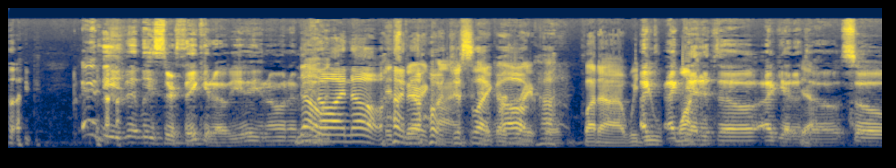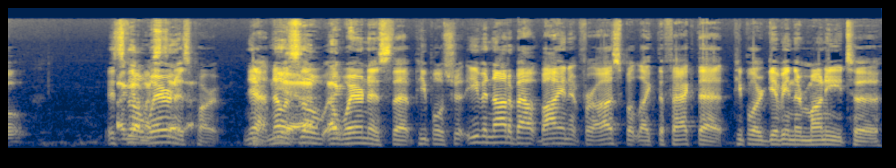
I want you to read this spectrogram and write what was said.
Like, I mean, at least they're thinking of you. You know what I mean? No, no, I know, It's I very know. kind. Just like, we're oh grateful. god, But uh, we do I, I want get it though. I get it Yeah. though. So it's I the awareness part. Yeah, Yeah. no, it's the I- awareness that people should even not about buying it for us, but like the fact that people are giving their money to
